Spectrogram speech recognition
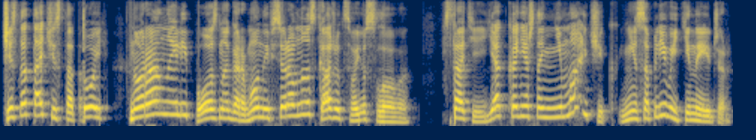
Чистота чистотой, но рано или поздно гормоны все равно скажут свое слово. Кстати, я, конечно, не мальчик, не сопливый тинейджер,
